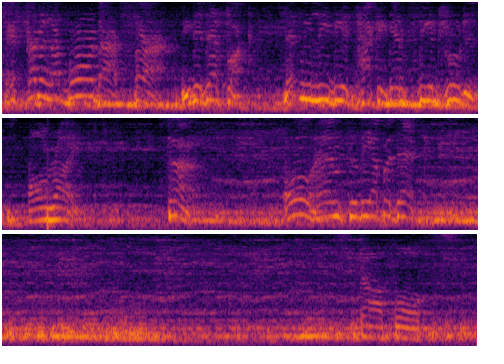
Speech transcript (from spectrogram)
It's is coming aboard us, sir. Leader Desslok, let me lead the attack against the intruders. All right. Sir, all hands to the upper deck. Star Force,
